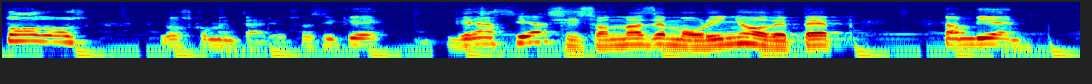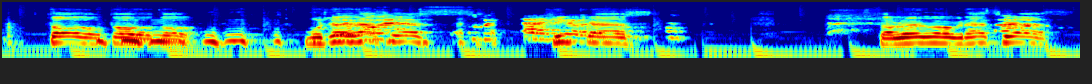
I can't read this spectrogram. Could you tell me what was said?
todos los comentarios. Así que gracias. Si son más de Mourinho o de Pep. También, todo, todo, todo. Muchas gracias, chicas. Hasta luego, gracias.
